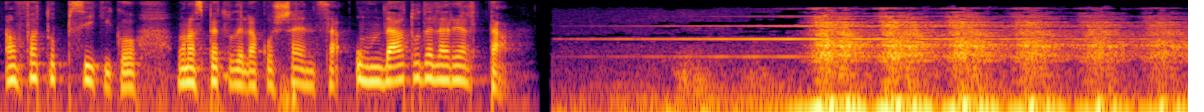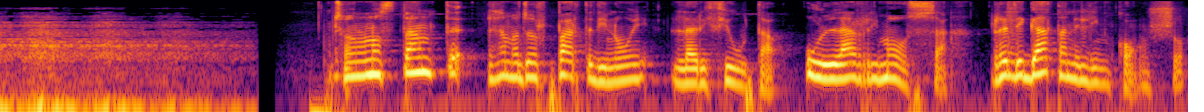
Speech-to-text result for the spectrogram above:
è un fatto psichico, un aspetto della coscienza, un dato della realtà. Ciononostante, la maggior parte di noi la rifiuta o l'ha rimossa, relegata nell'inconscio.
